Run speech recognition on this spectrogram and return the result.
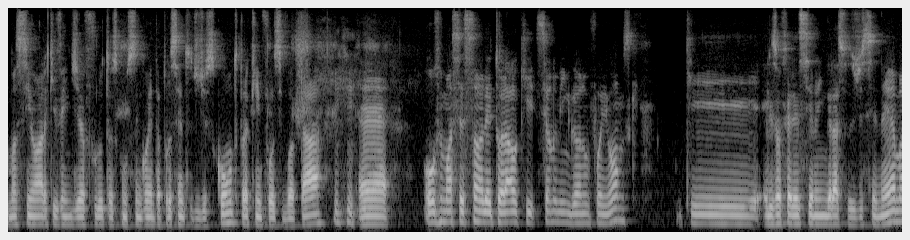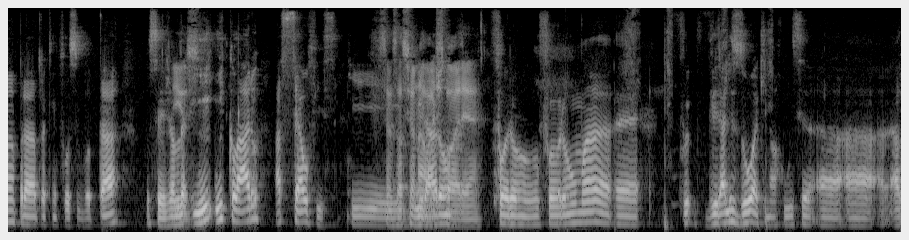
uma senhora que vendia frutas com 50% de desconto para quem fosse votar. É, houve uma sessão eleitoral que, se eu não me engano, foi em Omsk, que eles ofereceram ingressos de cinema para quem fosse votar. Ou seja, e, e, claro, as selfies. Que Sensacional viraram, a história. É. Foram, foram uma. É, viralizou aqui na Rússia, a, a, a,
